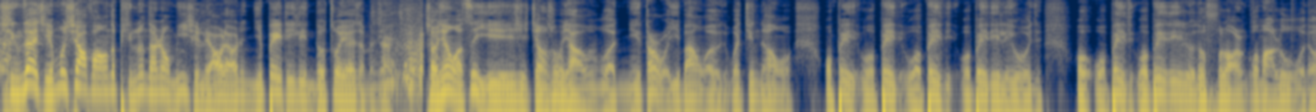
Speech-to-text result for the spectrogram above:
请在节目下方的评论当中，我们一起聊聊，你背地里你都做些什么事儿？首先我自己讲述一下，我你豆儿我一般我我经常我我背我背我背地我背地里我就我我背我背地里我都扶老人过马路，我都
